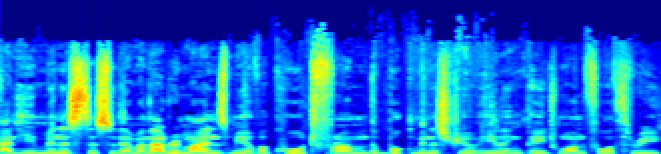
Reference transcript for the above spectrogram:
And he ministers to them. And that reminds me of a quote from the book Ministry of Healing, page 143,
